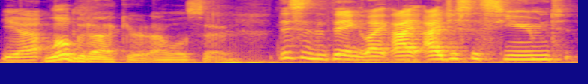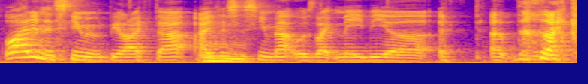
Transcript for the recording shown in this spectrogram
Yeah. a little bit accurate, I will say. This is the thing. Like, I, I just assumed. Well, I didn't assume it would be like that. I Mm-hmm. just assumed that was like maybe a, a, a like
